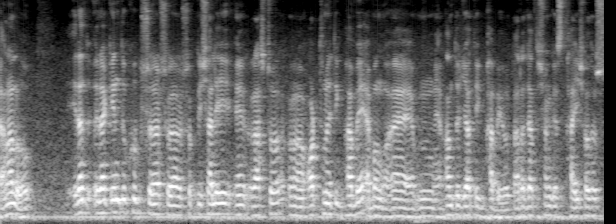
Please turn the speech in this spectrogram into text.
জানালো এরা এরা কিন্তু খুব শক্তিশালী রাষ্ট্র অর্থনৈতিকভাবে এবং আন্তর্জাতিকভাবেও। তারা জাতিসংঘের স্থায়ী সদস্য,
